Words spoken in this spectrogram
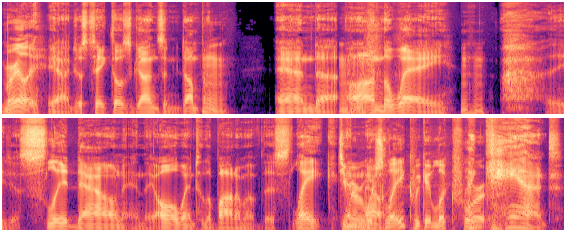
Really? Yeah, just take those guns and dump them. Hmm. And uh, on the way, Mhm. they just slid down and they all went to the bottom of this lake. Do you And remember which now- lake we could look for? I can't.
